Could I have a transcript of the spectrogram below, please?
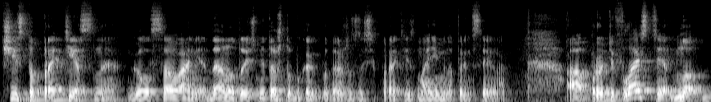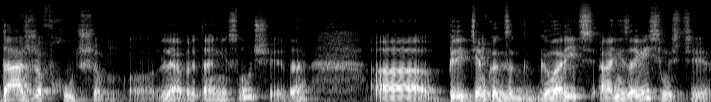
чисто протестное голосование, да, ну то есть не то чтобы как бы даже за сепаратизм, а именно прицельно а против власти, но даже в худшем э, для Британии случае, да, а, перед тем, как говорить о независимости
